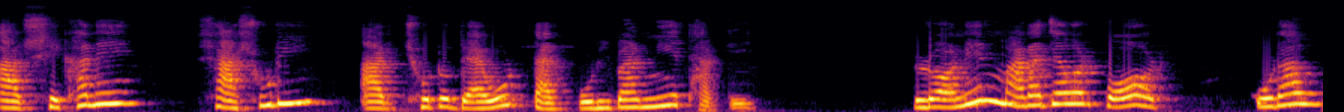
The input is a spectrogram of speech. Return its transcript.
আর সেখানে শাশুড়ি আর ছোট দেওর তার পরিবার নিয়ে থাকে। রনেন মারা যাওয়ার পর ওরাও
